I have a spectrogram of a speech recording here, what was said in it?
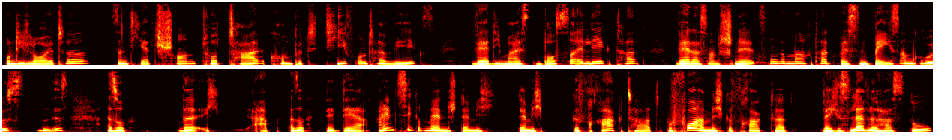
Und die Leute sind jetzt schon total kompetitiv unterwegs, wer die meisten Bosse erlegt hat, wer das am schnellsten gemacht hat, wessen Base am größten ist. Also, ne, ich hab, also der, der einzige Mensch, der mich, der mich gefragt hat, bevor er mich gefragt hat, welches Level hast du,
